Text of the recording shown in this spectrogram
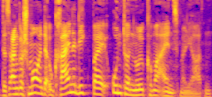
Das Engagement in der Ukraine liegt bei unter 0,1 Milliarden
